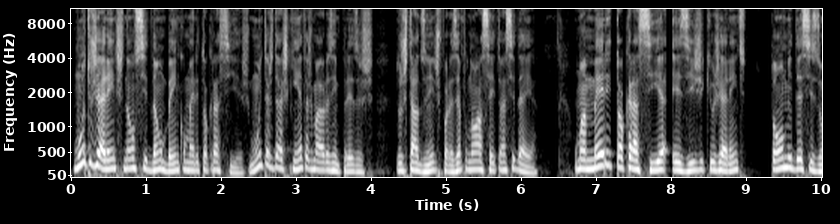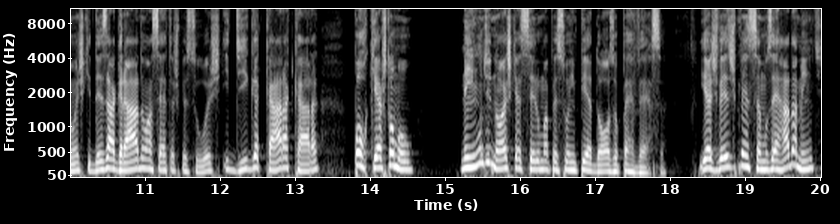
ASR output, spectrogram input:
Muitos gerentes não se dão bem com meritocracias. Muitas das 500 maiores empresas dos Estados Unidos, por exemplo, não aceitam essa ideia. Uma meritocracia exige que o gerente tome decisões que desagradam a certas pessoas e diga cara a cara por que as tomou. Nenhum de nós quer ser uma pessoa impiedosa ou perversa. E às vezes pensamos erradamente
